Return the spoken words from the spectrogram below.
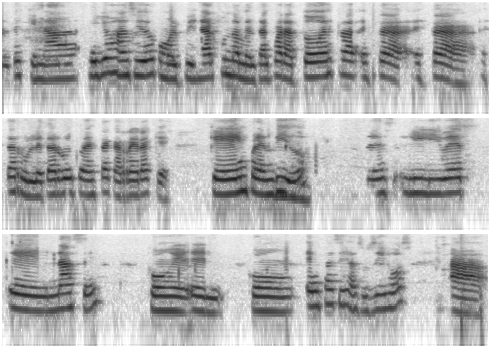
antes que nada, ellos han sido como el pilar fundamental para toda esta, esta, esta, esta ruleta rusa, esta carrera que, que he emprendido. Entonces, Lilibet eh, nace con el, el, con énfasis a sus hijos a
